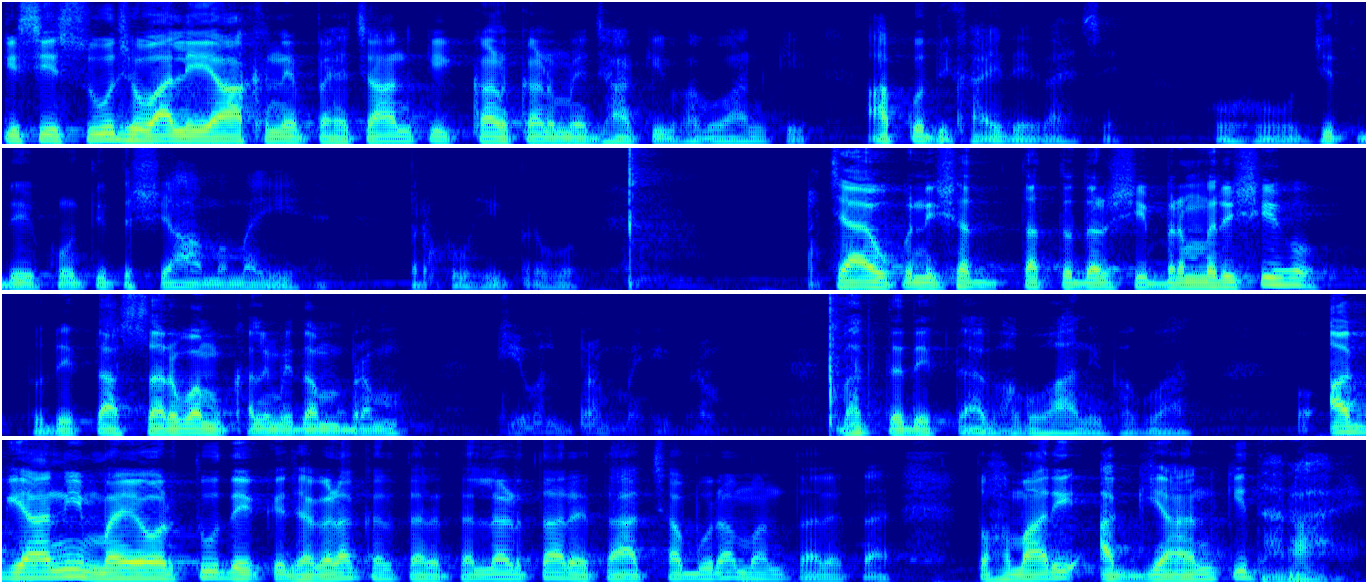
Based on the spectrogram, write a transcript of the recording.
किसी सूझ वाली आँख ने पहचान की कण कण में झांकी भगवान की। आपको दिखाई देगा ऐसे। ओहो, जित देखो तित श्याममयी है। प्रभु ही प्रभु। चाहे उपनिषद तत्वदर्शी ब्रह्म ऋषि हो तो देखता सर्वम खलमिदम ब्रह्म, केवल ब्रह्म ही ब्रह्म। भक्त देखता है भगवान ही भगवान। अज्ञानी मैं और तू देख के झगड़ा करता रहता है, लड़ता रहता है अच्छा बुरा मानता रहता है। तो हमारी अज्ञान की धरा है।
